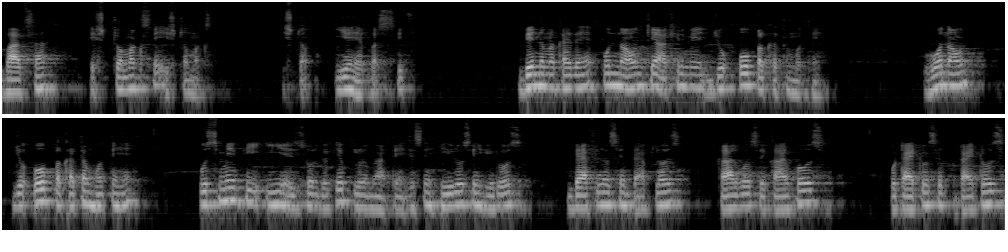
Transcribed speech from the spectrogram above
बादशाह स्टोमक से स्टोमक्स, स्टोम, ये है बस, सिर्फ़। बे नंबर कायदा है, उन नाउन के आखिर में जो ओ पर ख़त्म होते हैं। वो नाउन जो ओ पर ख़त्म होते हैं, उसमें भी ई जोड़ करके प्लूरल बनाते हैं। जैसे हीरो से हीरोज़, बैफलो से बैफलोज, कार्गो से कार्गोज, पोटैटो से पोटैटोज,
